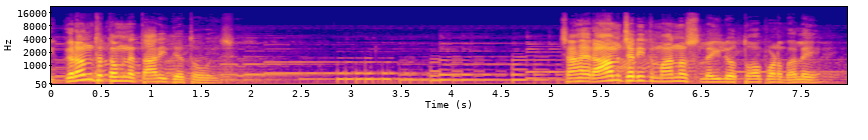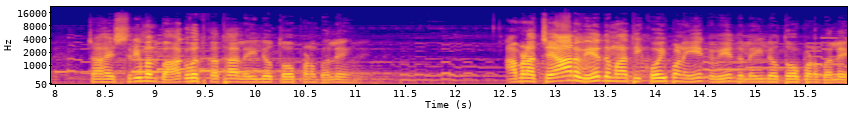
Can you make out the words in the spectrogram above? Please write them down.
એ ગ્રંથ તમને તારી દેતો હોય છે. ચાહે રામચરિત માનસ લઈ લો તો પણ ભલે, ચાહે શ્રીમદ ભાગવત કથા લઈ લો તો પણ ભલે, આપણા ચાર વેદમાંથી કોઈ પણ એક વેદ લઈ લો તો પણ ભલે.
